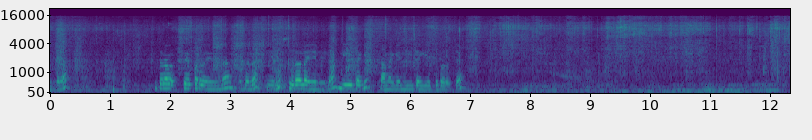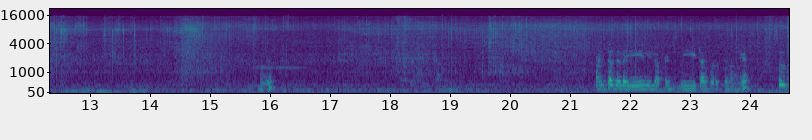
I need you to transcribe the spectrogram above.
ಈ ಥರ ಈ ಥರ ಪೇಪರ್ ಅದೆಲ್ಲ ಏನು ಸುಡಲ್ಲ ಏನಿಲ್ಲ. ನೀಟಾಗಿ ತಾನಾಗೆ ನೀಟಾಗಿ ಎತ್ತು ಬರುತ್ತೆ. ನೋಡಿ. ಅಂಟದೆಲ್ಲ ಏನಿಲ್ಲ ಫ್ರೆಂಡ್ಸ್ ನೀಟಾಗಿ ಬರುತ್ತೆ ನಮಗೆ. ಸ್ವಲ್ಪ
